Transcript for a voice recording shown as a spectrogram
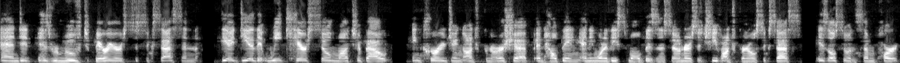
and it has removed barriers to success and the idea that we care so much about encouraging entrepreneurship and helping any one of these small business owners achieve entrepreneurial success is also in some part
